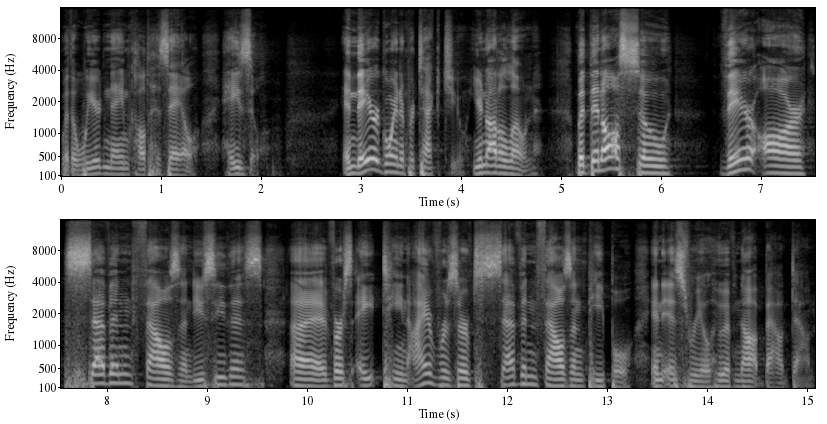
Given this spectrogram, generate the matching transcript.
with a weird name called Hazael. Hazel and they are going to protect you. You're not alone. But then also, There are 7,000. Do you see this? Uh, verse 18 I have reserved 7,000 people in Israel who have not bowed down.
